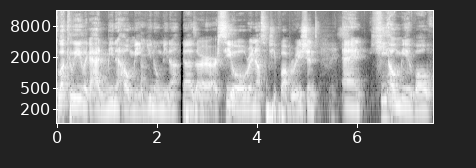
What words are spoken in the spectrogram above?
luckily, like I had Mina help me. You know Mina mm-hmm. as our, our COO right now, so Chief of Operations, and he helped me evolve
